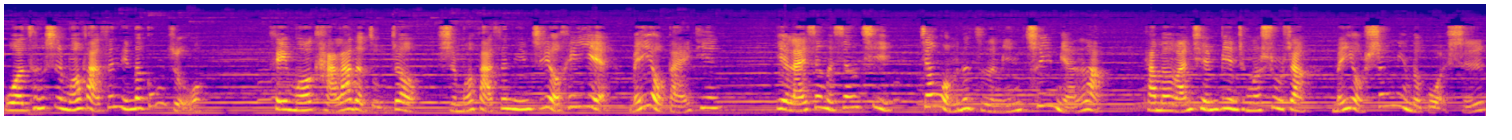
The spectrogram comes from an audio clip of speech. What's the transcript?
我曾是魔法森林的公主。”黑魔卡拉的诅咒使魔法森林只有黑夜，没有白天。夜来香的香气将我们的子民催眠了，他们完全变成了树上没有生命的果实，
